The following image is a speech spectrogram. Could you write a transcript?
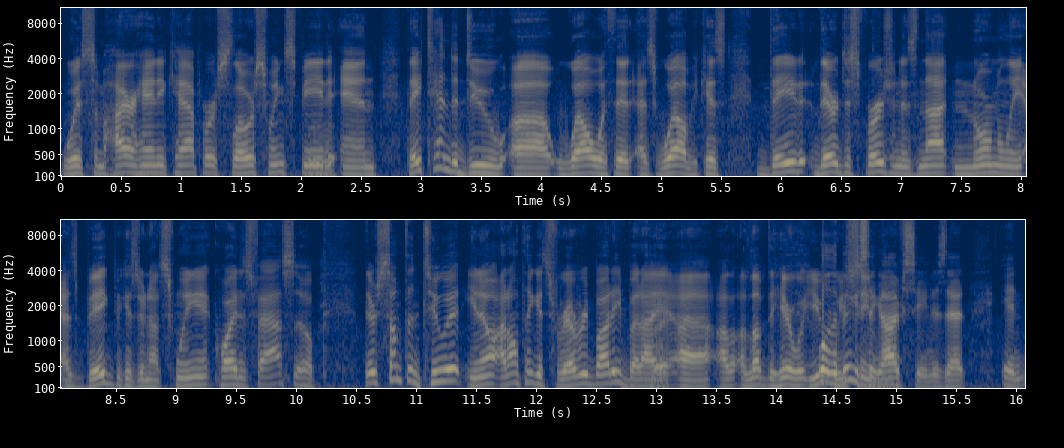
with some higher handicapper, slower swing speed, mm. and they tend to do uh, well with it as well because they their dispersion is not normally as big because they're not swinging it quite as fast. So there's something to it. You know, I don't think it's for everybody, but right. I uh, I'd love to hear what you. Well, the biggest thing I've seen is that, and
